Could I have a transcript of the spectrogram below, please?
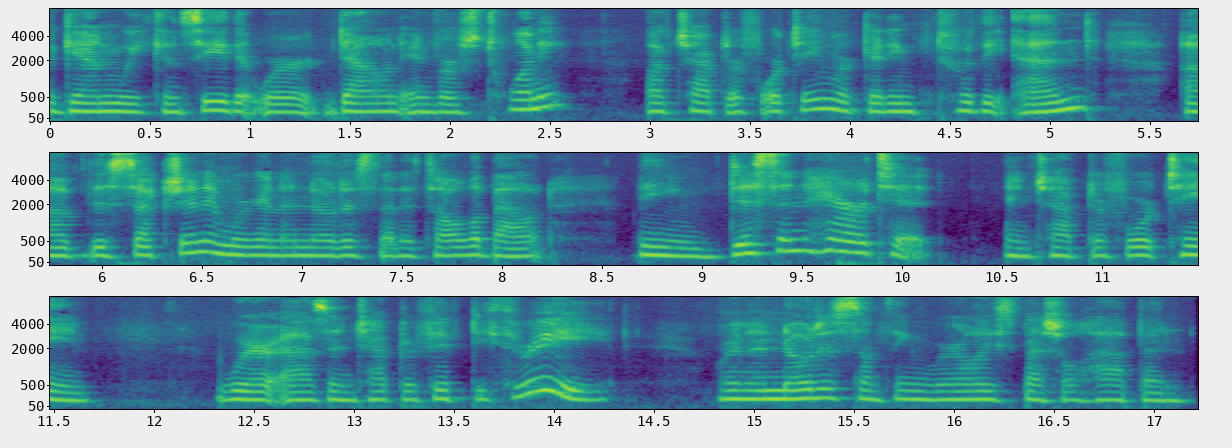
Again, we can see that we're down in verse 20 of chapter 14. We're getting to the end of this section, and we're going to notice that it's all about being disinherited in chapter 14. Whereas in chapter 53, we're going to notice something really special happen.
